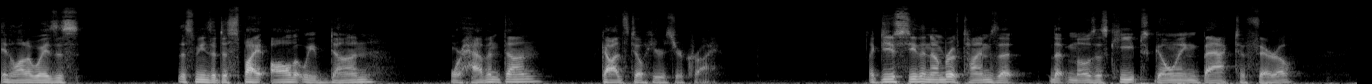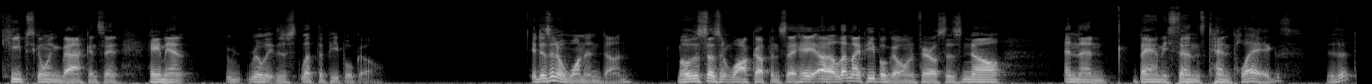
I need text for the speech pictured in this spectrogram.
in a lot of ways, this this means that despite all that we've done or haven't done, God still hears your cry. Like, do you see the number of times that that Moses keeps going back to Pharaoh, keeps going back and saying, "Hey, man, really, just let the people go." It isn't a one and done. Moses doesn't walk up and say, "Hey, uh, let my people go," and Pharaoh says, "No," and then bam, he sends ten plagues. Is it?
